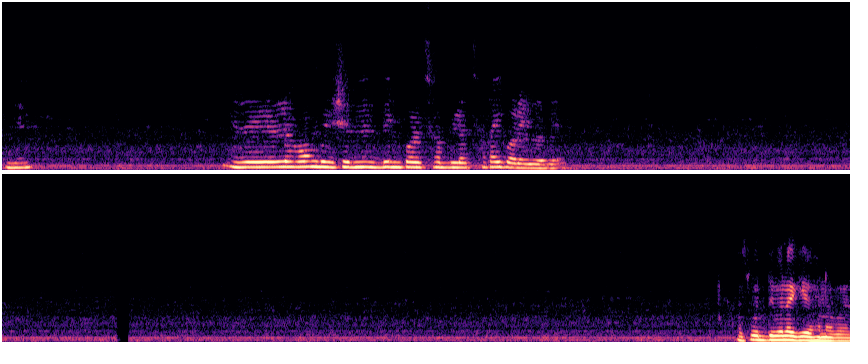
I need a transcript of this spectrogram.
কি কম বেশি কম্পিটিশনের দিন পরে ছাপলে ছাটাই করে এইভাবে পাসপোর্ট দেবে নাকি এখন আবার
